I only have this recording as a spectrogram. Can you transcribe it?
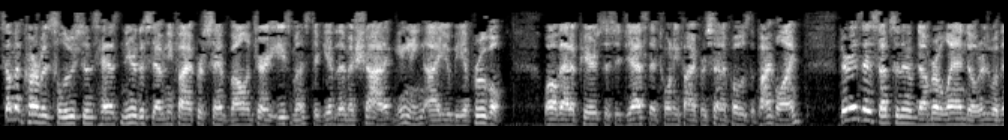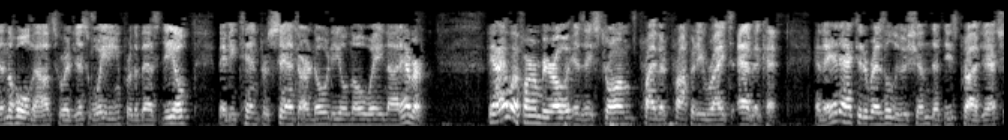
Summit Carbon Solutions has near the 75% voluntary easements to give them a shot at gaining IUB approval. While that appears to suggest that 25% oppose the pipeline, there is a substantive number of landowners within the holdouts who are just waiting for the best deal. Maybe 10% are no deal, no way, not ever. The Iowa Farm Bureau is a strong private property rights advocate and they enacted a resolution that these projects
